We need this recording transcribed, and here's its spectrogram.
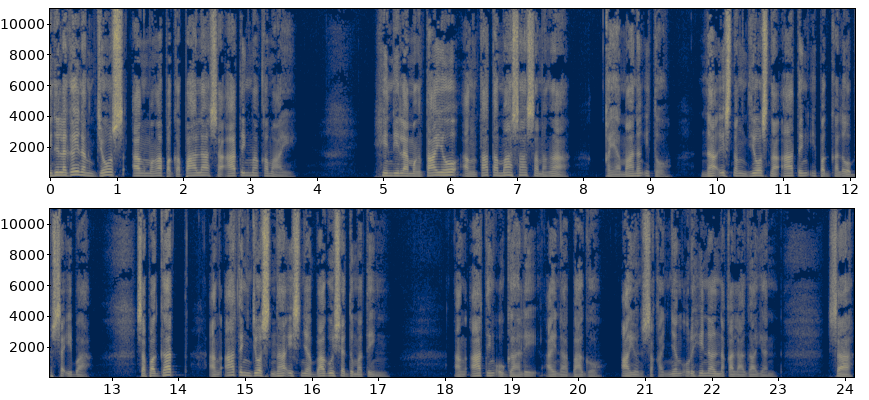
Inilagay ng Diyos ang mga pagkapala sa ating mga kamay. Hindi lamang tayo ang tatamasa sa mga kayamanang ito, nais ng Diyos na ating ipagkalob sa iba sapagkat ang ating Diyos nais niya bago siya dumating. Ang ating ugali ay nabago ayon sa kanyang orihinal na kalagayan. Sa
